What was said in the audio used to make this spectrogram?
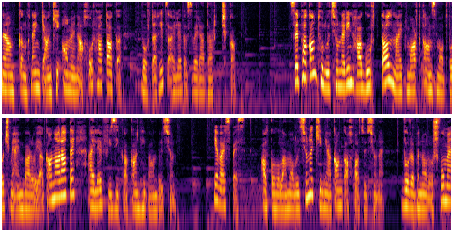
նրանք կընկնեն կյանքի ամենախոր հատակը, որտեղից այլևս վերադարձ չկա։ Սեփական թուլություններին հագուրտ տալն այդ մարդկանց մոտ ոչ միայն բարոյական արատ է, այլև ֆիզիկական հիվանդություն։ Եվ այսպես, ալկոհոլամոլությունը քիմիական կախվածություն է, որը բնորոշվում է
